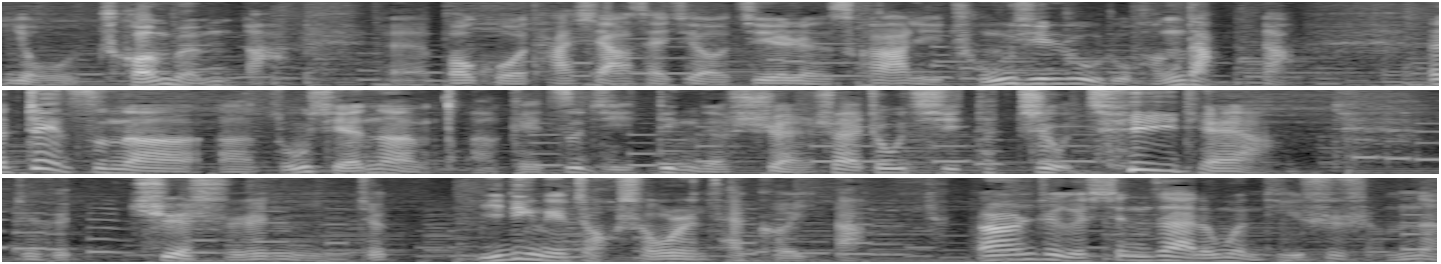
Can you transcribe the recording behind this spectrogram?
有传闻啊，呃，包括他下赛季要接任斯科拉里，重新入主恒大啊，那这次呢，呃，足协呢啊，给自己定的选帅周期，它只有七天啊，这个确实你这。一定得找熟人才可以啊！当然，这个现在的问题是什么呢？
